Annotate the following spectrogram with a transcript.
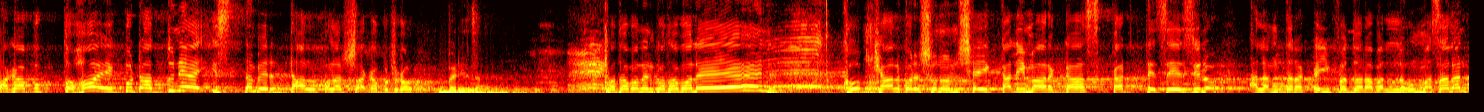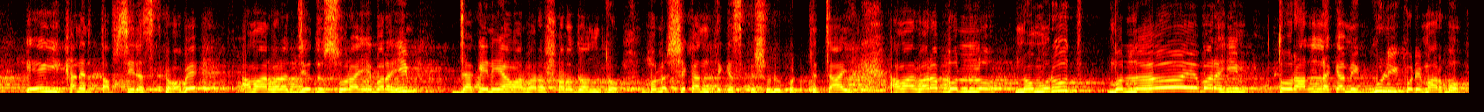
পাকাপোক্ত হয়, গোটা দুনিয়ায় ইসলামের ডালপালার শাখা পোশাখা বেড়ে যায়। কথা বলেন কথা বলেন। খুব খেয়াল করে শুনুন, সেই কালিমার গাছ কাটতে চেয়েছিল। আলাম তারা কাইফা দরাবাল্লাহ মাসালান, এইখানের তাফসির হবে। আমার যেহেতু সুরাই ইব্রাহিম যাকে নিয়ে আমার ভাড়া ষড়যন্ত্র হলো সেখান থেকে শুরু করতে চাই। আমার ভাড়া বলল, নমরুদ। বলল "ও ইব্রাহিম, তোর আল্লাহকে আমি গুলি করে মারবো।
